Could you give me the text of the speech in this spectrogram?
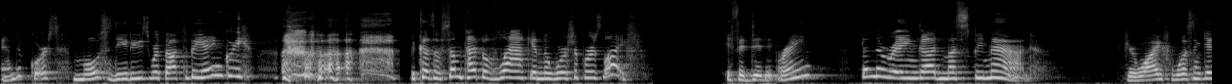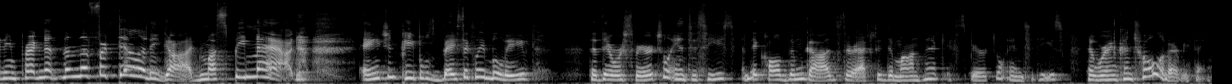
And of course, most deities were thought to be angry because of some type of lack in the worshiper's life. If it didn't rain, then the rain god must be mad. If your wife wasn't getting pregnant, then the fertility god must be mad. Ancient peoples basically believed that there were spiritual entities, and they called them gods. They're actually demonic spiritual entities that were in control of everything.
